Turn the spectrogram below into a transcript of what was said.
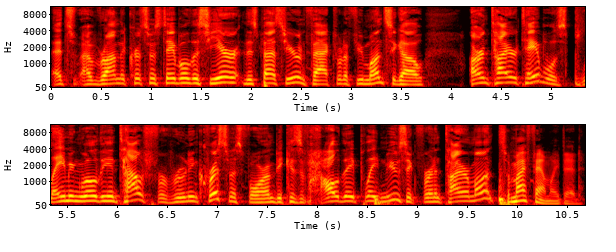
it's around the Christmas table this year, this past year, in fact, what a few months ago. Our entire table was blaming Wilde and Tausch for ruining Christmas for him because of how they played music for an entire month. So my family did.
